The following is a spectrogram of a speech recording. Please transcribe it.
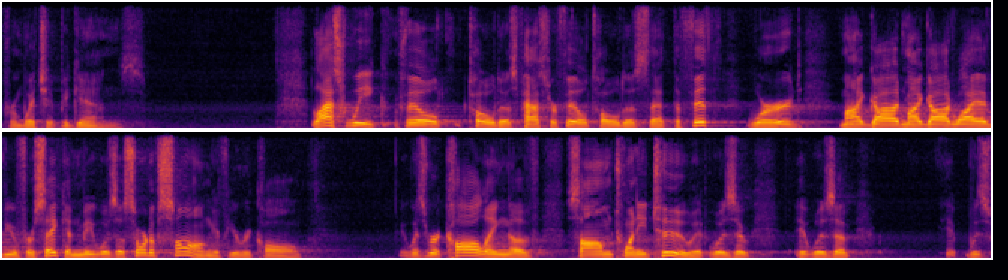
from which it begins. Last week, Phil told us, Pastor Phil told us, that the fifth word, My God, my God, why have you forsaken me, was a sort of song, if you recall. It was recalling of Psalm 22. It was a, it was a, it was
